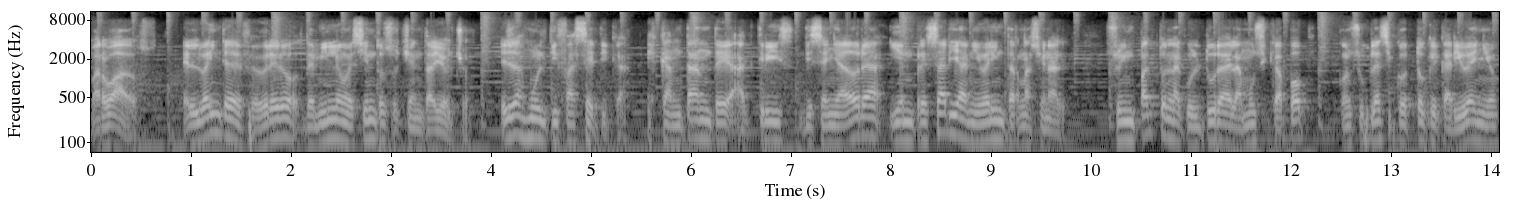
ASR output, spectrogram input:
Barbados, el 20 de febrero de 1988. Ella es multifacética, es cantante, actriz, diseñadora y empresaria a nivel internacional. Su impacto en la cultura de la música pop, con su clásico toque caribeño,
